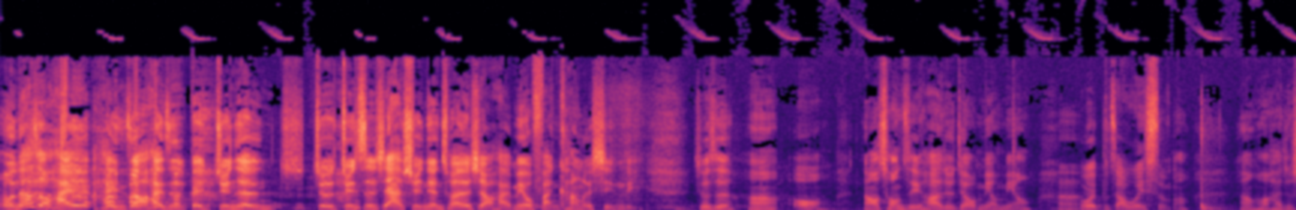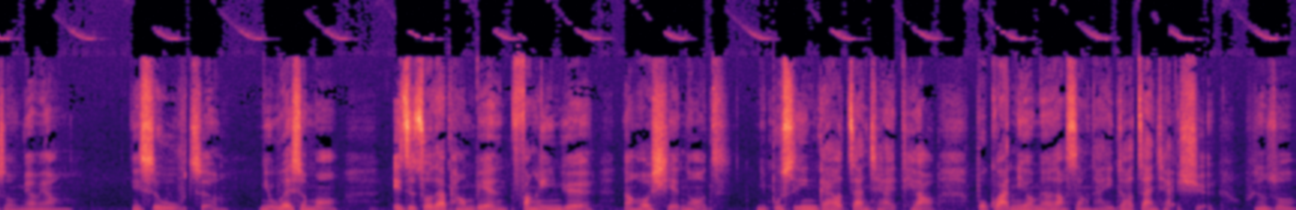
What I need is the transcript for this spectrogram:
我那时候还还你知道，还是被军人就是军事下训练出来的小孩，没有反抗的心理，就是嗯哦，然后从此以后他就叫我喵喵，我也不知道为什么，然后他就说喵喵。你是舞者，你为什么一直坐在旁边放音乐，然后写 notes？你不是应该要站起来跳？不管你有没有要上台，你都要站起来学。我想说，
